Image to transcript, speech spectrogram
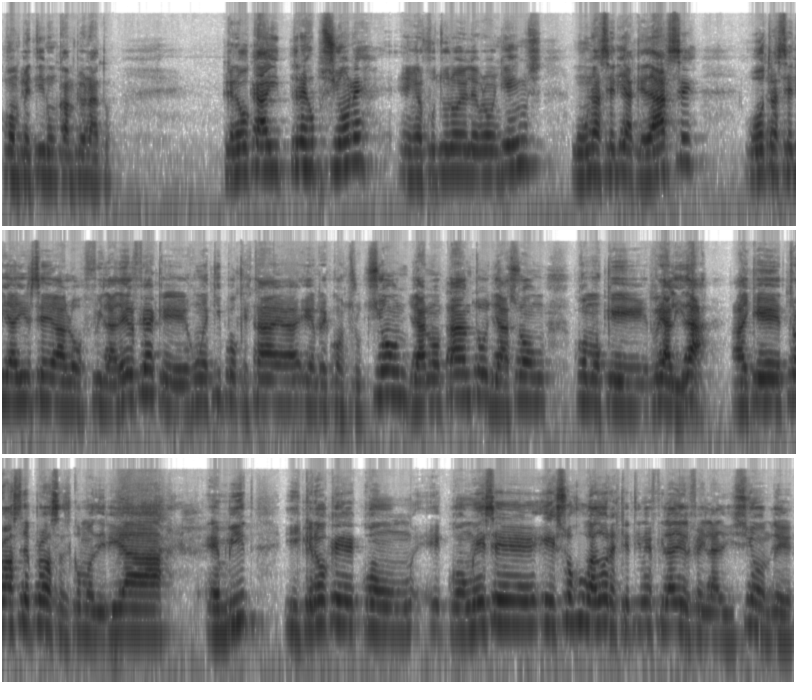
competir un campeonato. Creo que hay tres opciones en el futuro de LeBron James. Una sería quedarse otra sería irse a los Filadelfia, que es un equipo que está en reconstrucción, ya no tanto, ya son como que realidad. Hay que trust the process, como diría Embiid. Y creo que con, eh, con ese, esos jugadores que tiene Filadelfia y la división de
